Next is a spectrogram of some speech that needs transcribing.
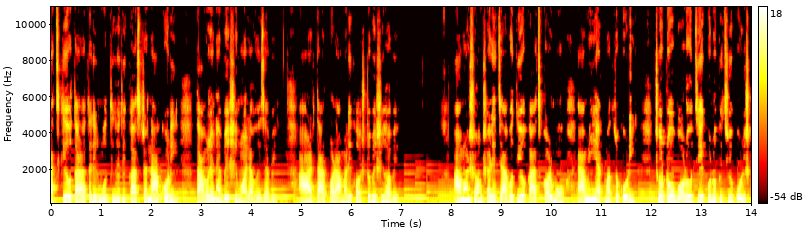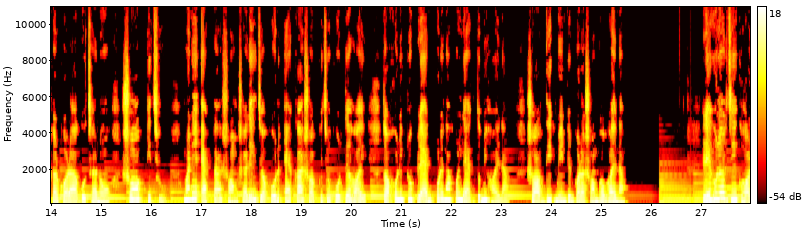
আজকেও তাড়াতাড়ির মধ্যে যদি কাজটা না করি, তাহলে না বেশি ময়লা হয়ে যাবে। আর তারপর আমারই কষ্ট বেশি হবে। আমার সংসারে যাবতীয় কাজকর্ম আমি একমাত্র করি। ছোট, বড়, যে কোনো কিছু পরিষ্কার করা, গোছানো, সব কিছু। মানে একটা সংসারে যখন একা সব কিছু করতে হয়, তখন একটু প্ল্যান করে না করলে একদমই হয় না। সব দিক মেনটেন করা সম্ভব হয় না। রেগুলার যে ঘর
